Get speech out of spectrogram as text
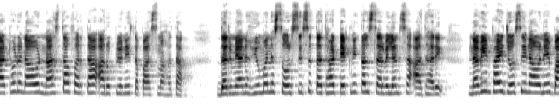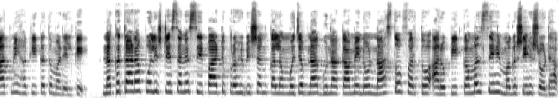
રાઠોડનાઓ નાસ્તા ફરતા આરોપીઓની તપાસમાં હતા. દરમિયાન હ્યુમન સોર્સિસ તથા ટેકનિકલ સર્વેલન્સ આધારે નવીનભાઈ જોશીનાઓને બાતમી હકીકત મળેલ કે નખત્રાણા પોલીસ સ્ટેશન સીપાટ પ્રોહિબિશન કલમ મુજબના ગુના કામેનો નાસ્તો ફરતો આરોપી કમલસિંહ મગસિંહ સોઢા.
